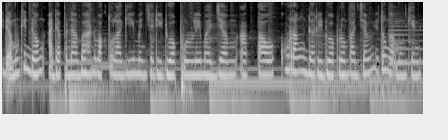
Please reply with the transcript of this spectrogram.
tidak mungkin dong ada penambahan waktu lagi menjadi 25 jam atau kurang dari 24 jam, itu nggak mungkin.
